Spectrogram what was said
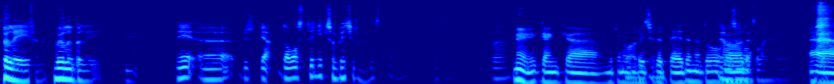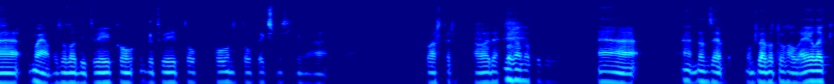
beleven of willen beleven. Ja. Nee, uh, dus ja, dat was denk ik zo'n beetje van gisteren. Hè. Was er nog nee, ik denk, we moeten nog een beetje de tijden in het oog ja, we houden. te lang bezig. maar ja, we zullen die twee, de twee top, volgende topics misschien wel houden. We gaan dat proberen. en dan zijn, want we hebben toch al eigenlijk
